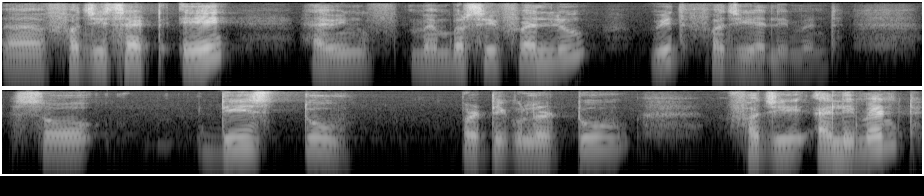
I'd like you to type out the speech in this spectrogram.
uh, fuzzy set a having membership value with fuzzy element. So these two particular two fuzzy element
